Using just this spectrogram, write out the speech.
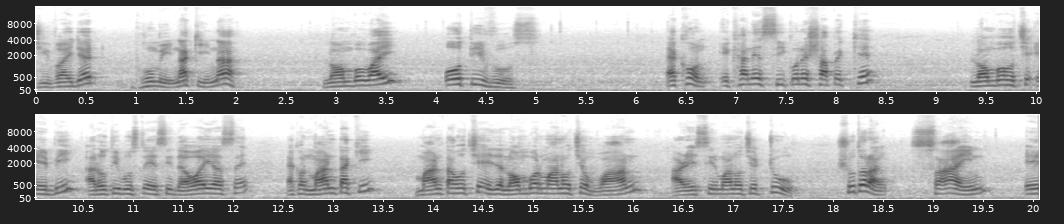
ডিভাইডেড ভূমি নাকি না। লম্ব বাই অতিভুজ। এখন এখানে সি কোণের সাপেক্ষে লম্ব হচ্ছে এবি আর অতিভুজ তো এসি দেওয়াই আছে। এখন মানটা কি? মানটা হচ্ছে এই যে লম্বর মান হচ্ছে ওয়ান আর এসির মান হচ্ছে টু সুতরাং সাইন এ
